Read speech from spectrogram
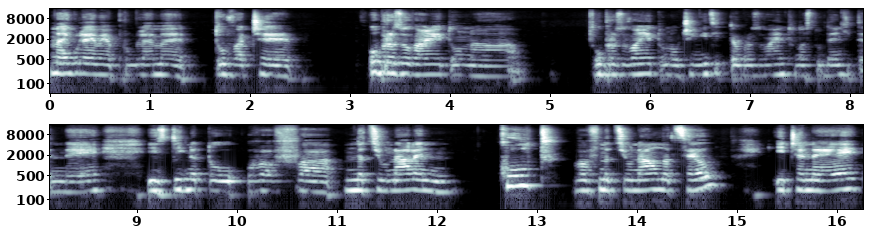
най-големия проблем е това, че образованието на образованието на учениците, образованието на студентите не е издигнато в а, национален култ, в национална цел и че не е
